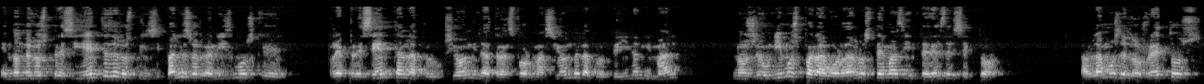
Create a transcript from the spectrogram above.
en donde los presidentes de los principales organismos que representan la producción y la transformación de la proteína animal nos reunimos para abordar los temas de interés del sector. Hablamos de los retos,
